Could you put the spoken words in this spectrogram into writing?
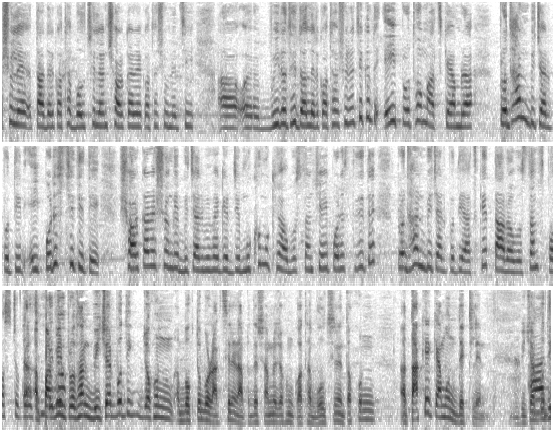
আসলে তাদের কথা বলছিলেন সরকারের কথা শুনেছি বিরোধী দলের কথা শুনেছি কিন্তু এই প্রথম আজকে আমরা প্রধান বিচারপতির এই পরিস্থিতিতে সরকারের সঙ্গে বিচার বিভাগের যে মুখোমুখি অবস্থান সেই পরিস্থিতিতে প্রধান বিচারপতি আজকে তার অবস্থান স্পষ্ট করেছেন। পারভিন প্রধান বিচারপতি যখন বক্তব্য রাখছিলেন আপনাদের সামনে যখন কথা বলছিলেন তখন তাকে কেমন দেখলেন? বিচারপতি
